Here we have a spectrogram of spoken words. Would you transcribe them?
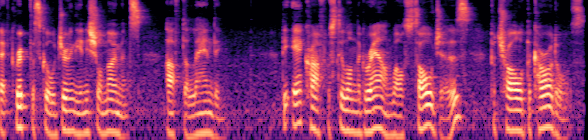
that gripped the school during the initial moments after landing. The aircraft was still on the ground while soldiers patrolled the corridors.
